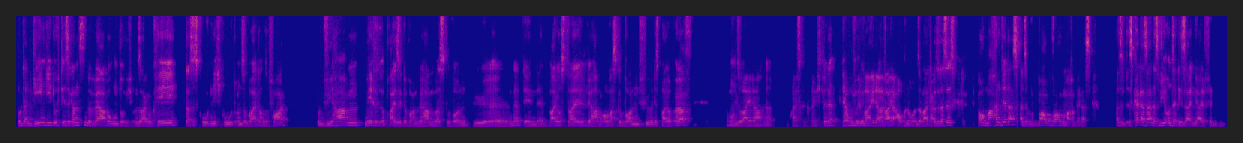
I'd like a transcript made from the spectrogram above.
Und dann gehen die durch diese ganzen Bewerbungen durch und sagen, okay, das ist gut, nicht gut und so weiter und so fort. Und wir haben mehrere Preise gewonnen. Wir haben was gewonnen für äh, ne, den der Biostyle. Wir haben auch was gewonnen für das Bio Earth. Und so weiter. Ja. Preis gekriegt. Bitte? Der Hummelweider auch noch und so weiter. Also das ist, warum machen wir das? Also warum, warum machen wir das? Also es kann ja sein, dass wir unser Design geil finden.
